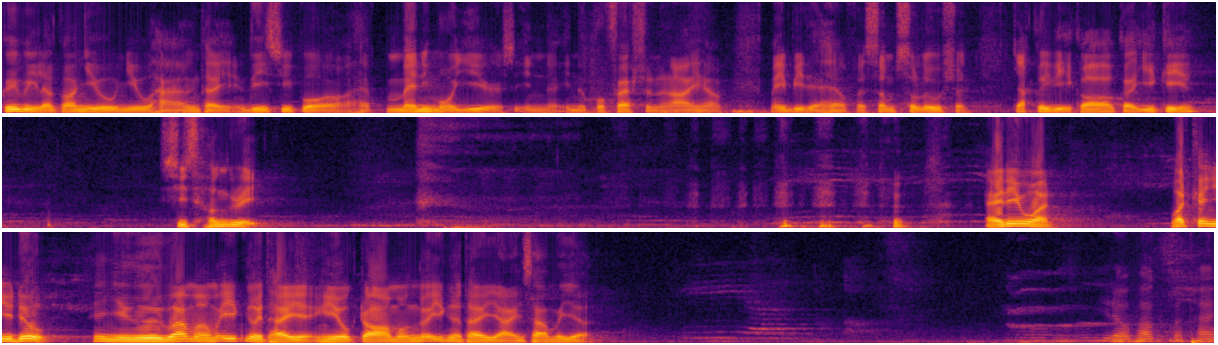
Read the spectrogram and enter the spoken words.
quý vị là có nhiều nhiều hạ hơn thầy. These people have many more years in the, in the profession than I have. Maybe they have uh, some solution. Chắc quý vị có có ý kiến. She's hungry. Anyone? What can you do? Thì nhiều người quá mà ít người thầy, nhiều trò mà không có ít người thầy dạy sao bây giờ? Di Đà Phật bạch thầy.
